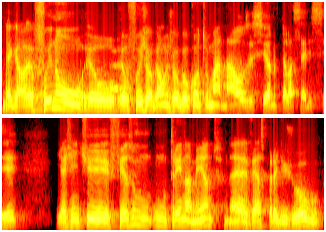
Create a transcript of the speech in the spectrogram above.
Legal, eu fui, num, eu, eu fui jogar um jogo contra o Manaus esse ano pela Série C e a gente fez um, um treinamento, né, véspera de jogo,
